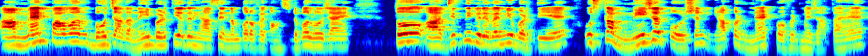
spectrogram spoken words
मैन पावर बहुत ज़्यादा नहीं बढ़ती अगर यहाँ से नंबर ऑफ़ अकाउंट्स डबल हो जाए। तो जितनी भी रेवेन्यू बढ़ती है, उसका मेजर पोर्शन यहाँ पर नेट प्रॉफिट में जाता है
